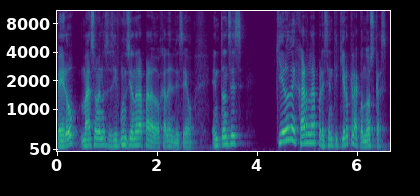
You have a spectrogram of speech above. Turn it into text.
pero más o menos así funciona la paradoja del deseo. Entonces, quiero dejarla presente y quiero que la conozcas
